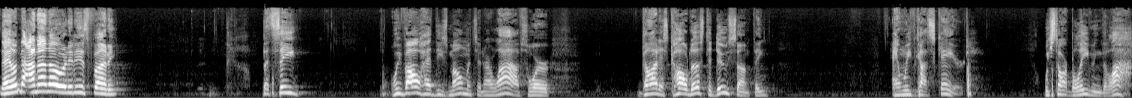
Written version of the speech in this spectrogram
Now, and I know it is funny. But see, we've all had these moments in our lives where God has called us to do something and we've got scared. We start believing the lie.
